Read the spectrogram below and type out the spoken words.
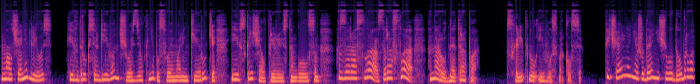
молчание длилось. И вдруг Сергей Иванович воздел к небу свои маленькие руки и вскричал прерывистым голосом «Заросла, заросла, народная тропа!» Всхлипнул и высморкался. Печально, не ожидая ничего доброго,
